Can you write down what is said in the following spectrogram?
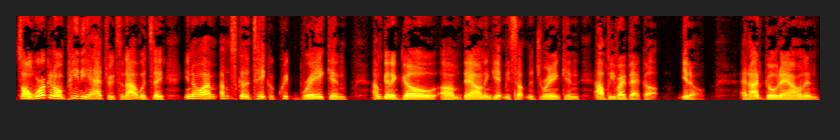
So I'm working on pediatrics, and I would say, you know, I'm, I'm just going to take a quick break, and I'm going to go um, down and get me something to drink, and I'll be right back up, you know. And I'd go down, and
